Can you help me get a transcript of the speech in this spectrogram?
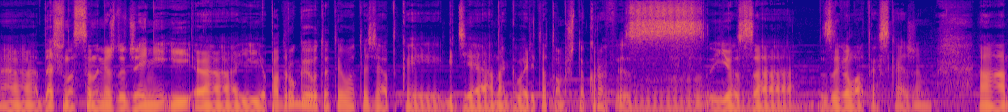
дальше у нас сцена между Дженни и э, ее подругой, вот этой вот азиаткой, где она говорит о том, что кровь ее за... завела, так скажем. А,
